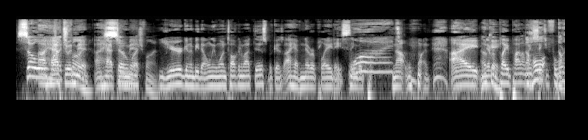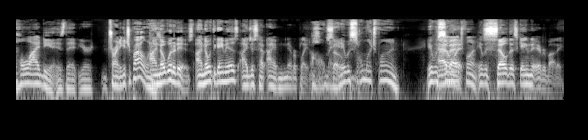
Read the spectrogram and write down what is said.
So I have much to fun. admit, I have so to admit, much fun. You're gonna be the only one talking about this because I have never played a single, What? not one. I never played Pilot the Wings whole 64. the whole idea is that you're trying to get your pilot wings. I know what it is. I know what the game is. I just have, I have never played it. Oh man, So, it was so much fun. It was so much it. fun. It was sell this game to everybody.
